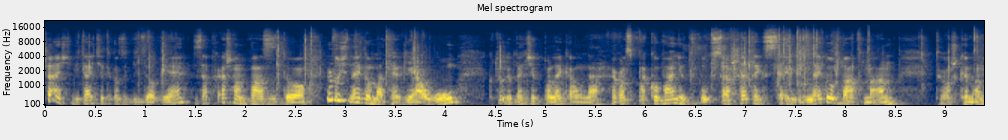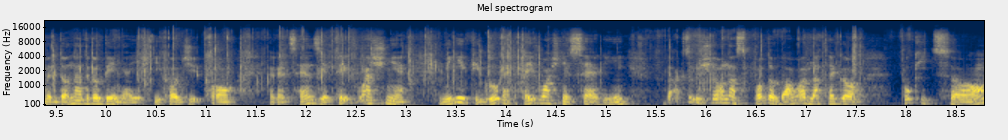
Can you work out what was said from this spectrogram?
Cześć, witajcie drodzy widzowie. Zapraszam Was do luźnego materiału, który będzie polegał na rozpakowaniu dwóch saszetek serii LEGO Batman. Troszkę mamy do nadrobienia, jeśli chodzi o recenzję tych właśnie minifigurek, tej właśnie serii. Bardzo mi się ona spodobała, dlatego póki co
